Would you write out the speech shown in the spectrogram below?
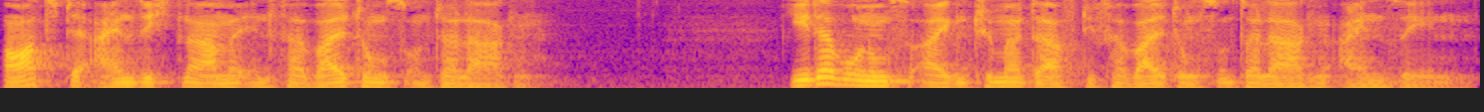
Ort der Einsichtnahme in Verwaltungsunterlagen Jeder Wohnungseigentümer darf die Verwaltungsunterlagen einsehen.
